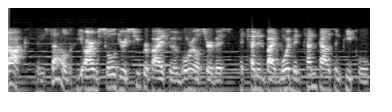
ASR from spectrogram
shock themselves, the armed soldiers supervised a memorial service attended by more than 10,000 people,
